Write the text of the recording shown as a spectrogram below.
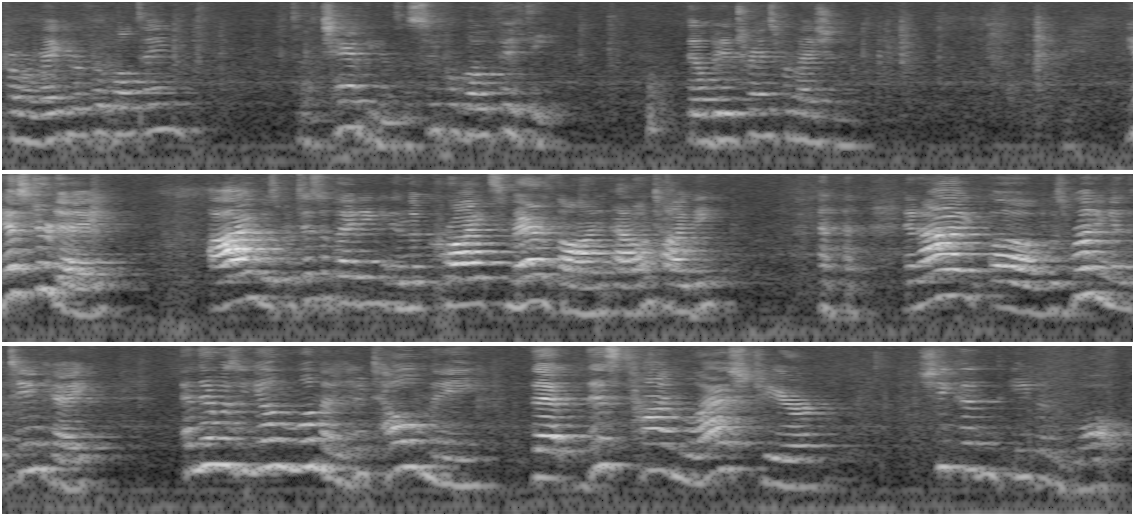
from a regular football team to the champions of Super Bowl 50. There'll be a transformation. Yesterday, I was participating in the Critz Marathon out on Tybee, and I uh, was running in the 10K, and there was a young woman who told me that this time last year, she couldn't even walk.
